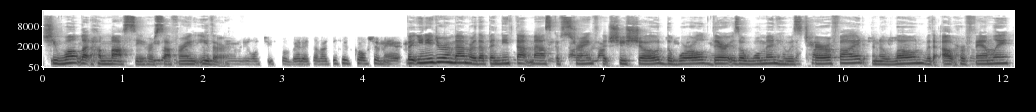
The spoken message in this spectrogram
She won't let Hamas see her suffering either. But you need to remember that beneath that mask of strength that she showed the world, there is a woman who is terrified and alone without her family.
